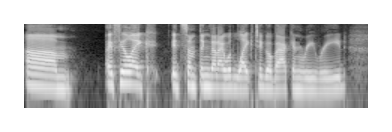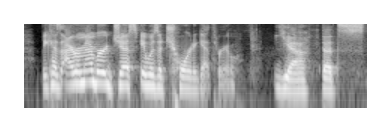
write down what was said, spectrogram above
Um I feel like it's something that I would like to go back and reread. because I remember just it was a chore to get through. Yeah, that's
